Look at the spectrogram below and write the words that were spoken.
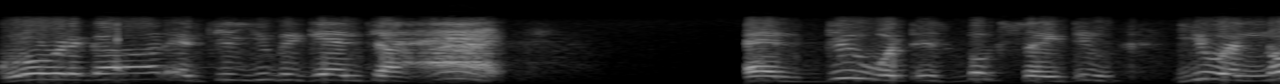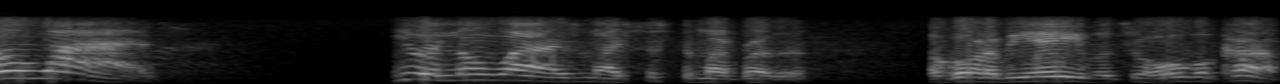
glory to God, until you begin to act and do what this book say do. You in no wise, you in no wise, my sister, my brother, are going to be able to overcome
